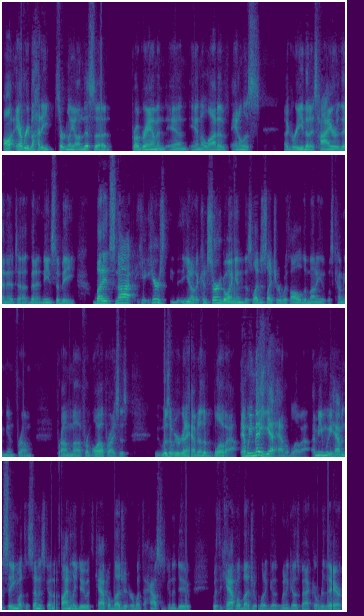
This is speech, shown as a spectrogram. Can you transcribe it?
all everybody certainly on this uh, program and and and a lot of analysts agree that it's higher than it uh, than it needs to be. But it's not. Here's you know the concern going into this legislature with all of the money that was coming in from from uh, from oil prices was that we were going to have another blowout. And we may yet have a blowout. I mean, we haven't seen what the Senate's going to finally do with the capital budget or what the House is going to do with the capital budget when it, go, when it goes back over there.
